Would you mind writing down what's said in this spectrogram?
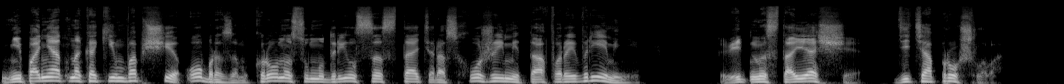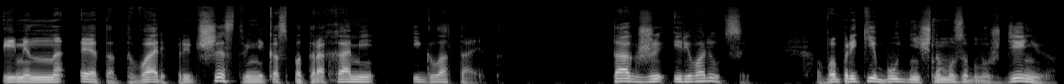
Непонятно, каким вообще образом Кронос умудрился стать расхожей метафорой времени. Ведь настоящее, дитя прошлого. Именно эта тварь предшественника с потрохами и глотает. Так же и революции. Вопреки будничному заблуждению,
